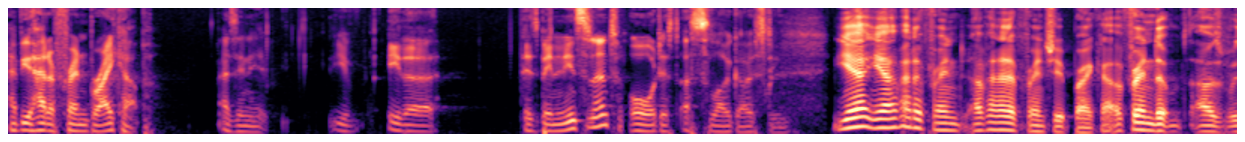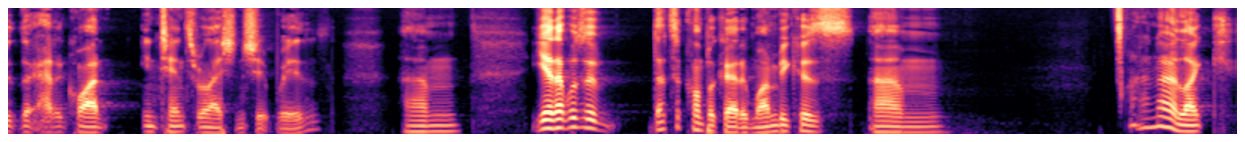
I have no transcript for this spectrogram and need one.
Have you had a friend breakup? As in, it, you've either there's been an incident or just a slow ghosting. Yeah, yeah. I've had a friend. I've had a friendship breakup. A friend that I was with that had a quite intense relationship with. Um, yeah, that was a that's a complicated one because um, I don't know. Like,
